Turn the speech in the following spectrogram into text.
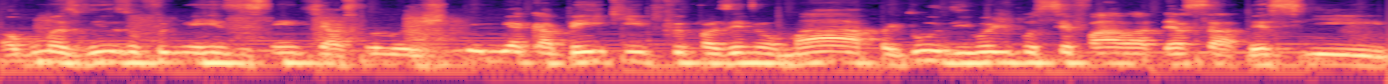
algumas vezes eu fui meio resistente à astrologia e acabei que fui fazer meu mapa e tudo, e hoje você fala dessa, desse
